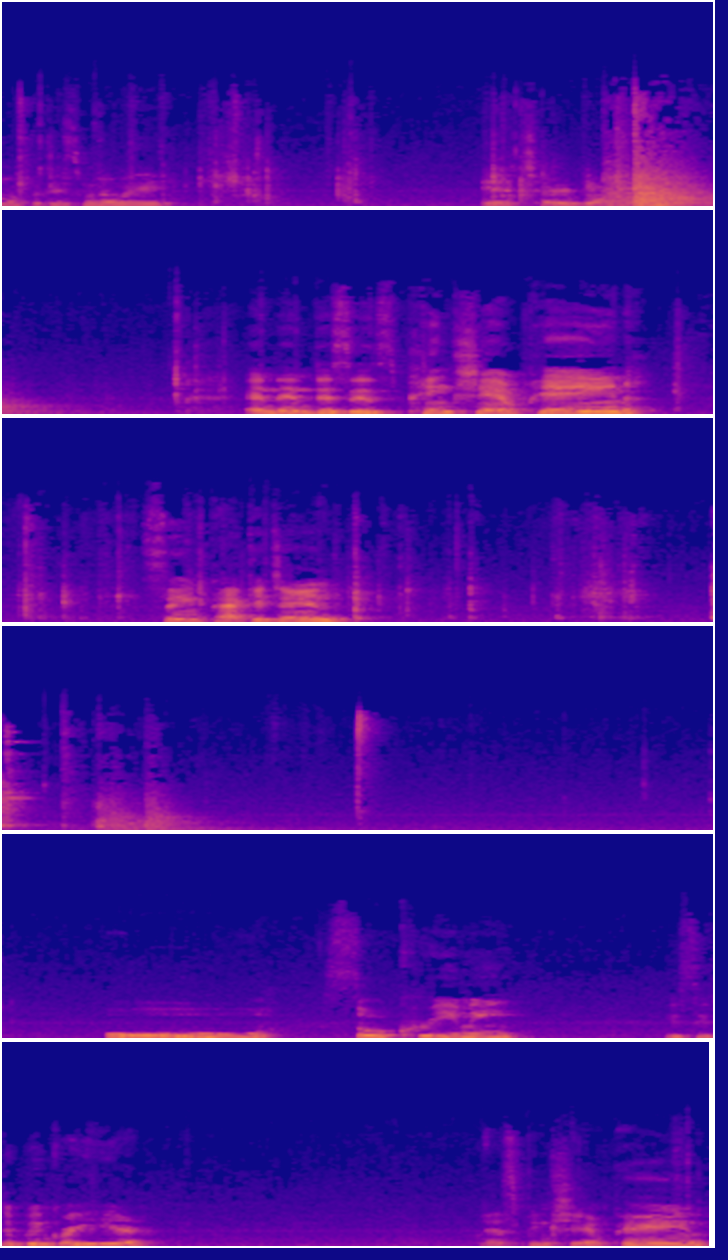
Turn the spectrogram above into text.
I'm gonna put this one away. Yeah, cherry blossom. And then this is pink champagne. Same packaging. Oh, so creamy. You see the pink right here? That's pink champagne.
